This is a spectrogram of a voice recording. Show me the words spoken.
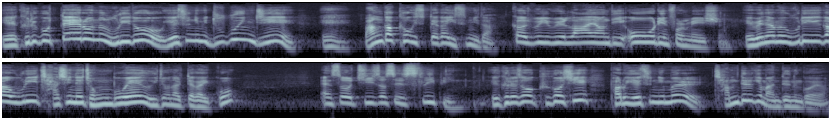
예, 그리고 때로는 우리도 예수님이 누구인지 예, 망각하고 있을 때가 있습니다. Because we rely on the old information. 예, 왜냐하면 우리가 우리 자신의 정보에 의존할 때가 있고, And so Jesus is sleeping. 예, 그래서 그것이 바로 예수님을 잠들게 만드는 거예요.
